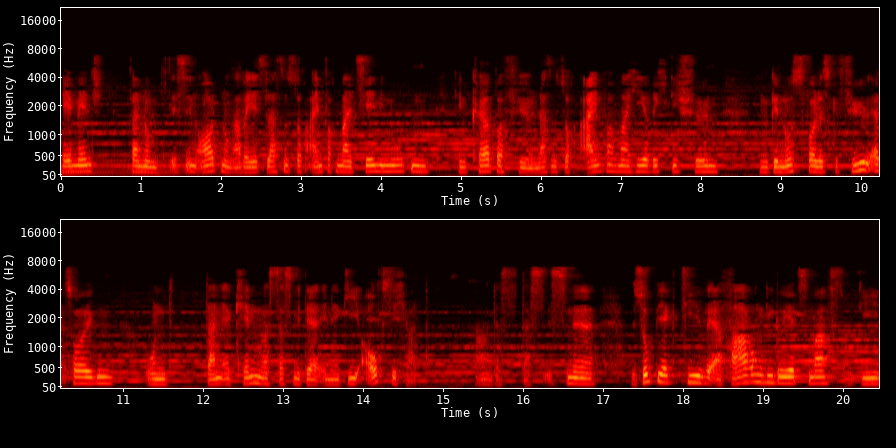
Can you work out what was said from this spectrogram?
hey Mensch, Vernunft ist in Ordnung, aber jetzt lass uns doch einfach mal zehn Minuten den Körper fühlen. Lass uns doch einfach mal hier richtig schön ein genussvolles Gefühl erzeugen und dann erkennen, was das mit der Energie auf sich hat. Ja, das, das ist eine subjektive Erfahrung, die du jetzt machst und die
